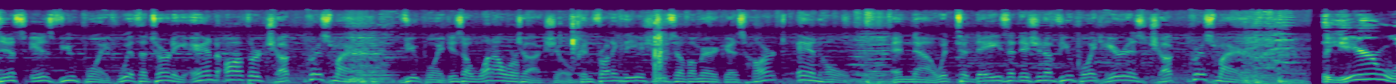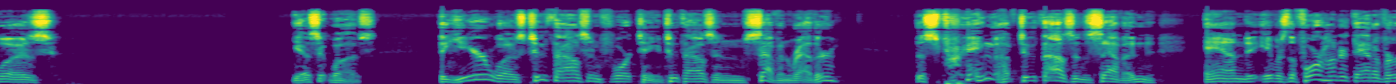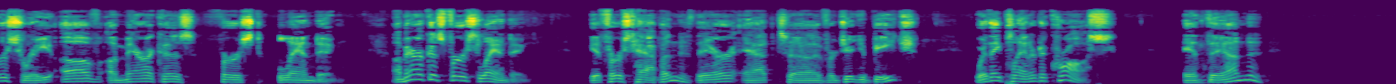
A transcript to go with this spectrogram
This is Viewpoint with attorney and author Chuck Crismier. Viewpoint is a one hour talk show confronting the issues of America's heart and home. And now, with today's edition of Viewpoint, here is Chuck Crismier. The year was. Yes, it was. The year was 2014, 2007, rather. The spring of 2007 and it was the 400th anniversary of America's first landing. America's first landing. It first happened there at uh, Virginia Beach, where they planted a cross. And then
